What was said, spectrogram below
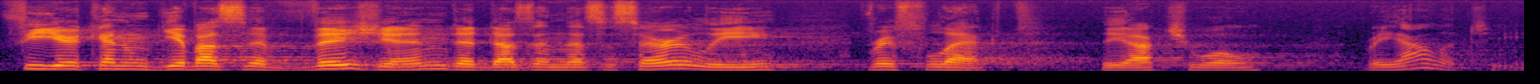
Fear can give us a vision that doesn't necessarily reflect the actual reality.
